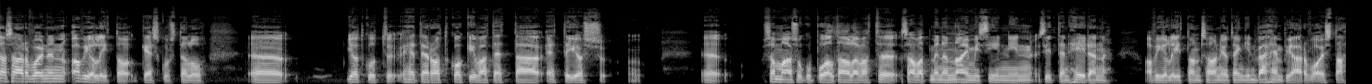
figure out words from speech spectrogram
tasa-arvoinen avioliittokeskustelu. Jotkut heterot kokivat, että, että jos samaa sukupuolta olevat saavat mennä naimisiin, niin sitten heidän avioliittonsa on jotenkin vähempiarvoista,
